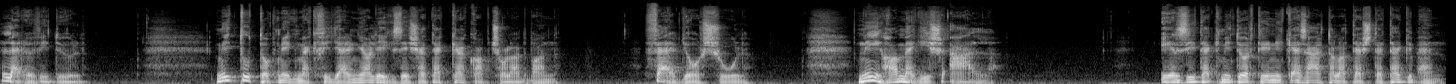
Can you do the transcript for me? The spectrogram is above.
Lerövidül. Mit tudtok még megfigyelni a légzésetekkel kapcsolatban? Felgyorsul. Néha meg is áll. Érzitek, mi történik ezáltal a testetekben?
